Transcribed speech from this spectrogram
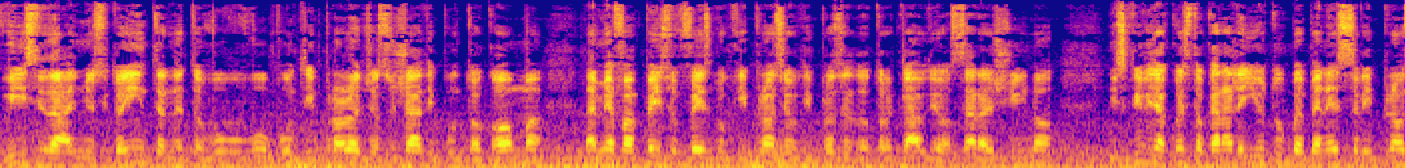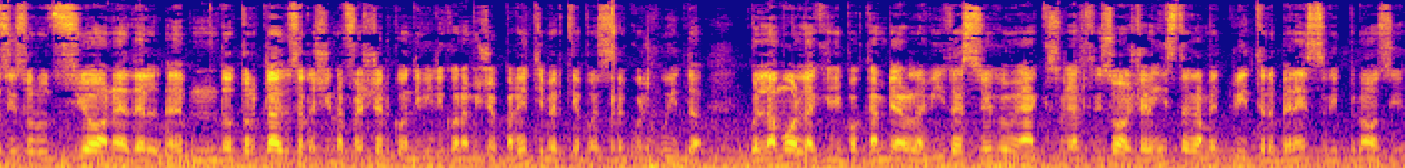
visita il mio sito internet www.iprologiassociati.com, la mia fanpage su Facebook Ipnosi Ipnosi del dottor Claudio Saracino, Iscriviti a questo canale YouTube Benessere Ipnosi Soluzione del eh, dottor Claudio Saracino e fai share condividi con amici e parenti perché può essere quel guida, quella molla che gli può cambiare la vita e seguimi anche sugli altri social, Instagram e Twitter Benessere Ipnosi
